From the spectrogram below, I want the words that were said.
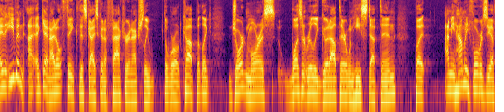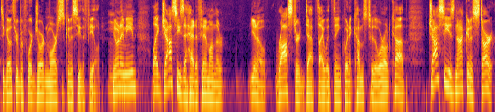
And even again, I don't think this guy's going to factor in actually the World Cup, but like Jordan Morris wasn't really good out there when he stepped in, but I mean, how many forwards do you have to go through before Jordan Morris is going to see the field? You know what I mm-hmm. mean? Like Jozy's ahead of him on the you know roster depth i would think when it comes to the world cup Jozy is not going to start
